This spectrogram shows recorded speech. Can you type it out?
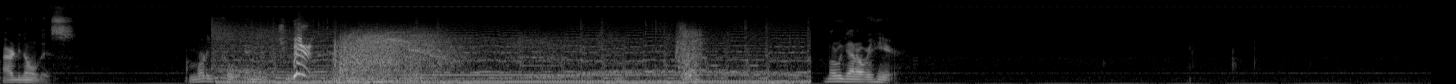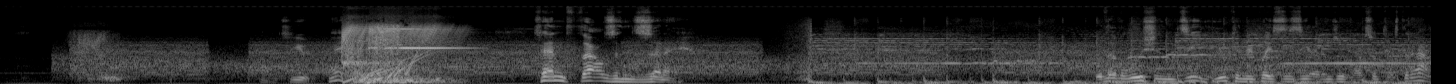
I already know this. I'm already pro What do we got over here? Oh, That's you. Hey. 10,000 Zeni. With Evolution Z, you can replace the Z items you have, so test it out.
